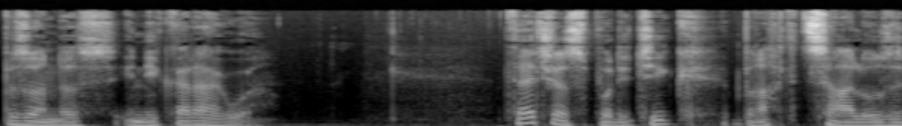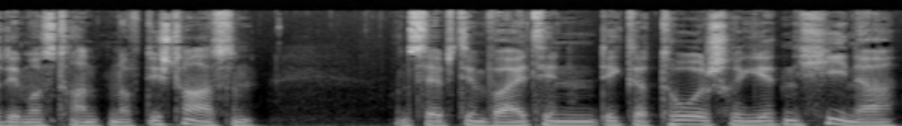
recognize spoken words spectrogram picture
besonders in Nicaragua. Thatchers Politik brachte zahllose Demonstranten auf die Straßen, und selbst im weithin diktatorisch regierten China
